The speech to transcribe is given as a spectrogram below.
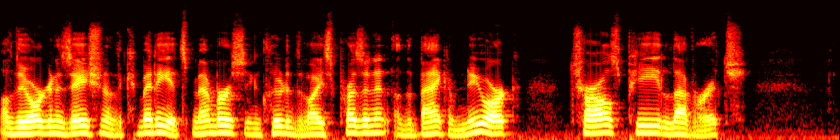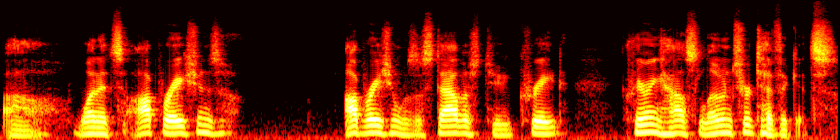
of the organization of the committee, its members included the Vice President of the Bank of New York, Charles P. Leverich. Uh, when its operations operation was established to create clearinghouse loan certificates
